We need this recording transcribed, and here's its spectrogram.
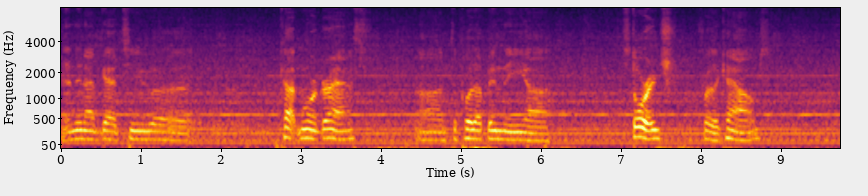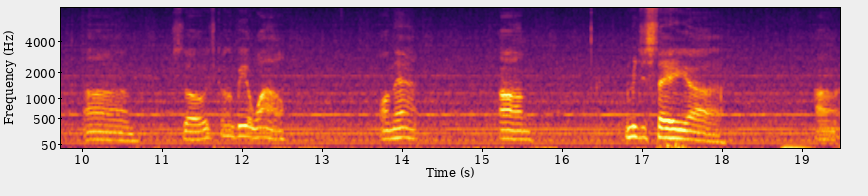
And then I've got to uh, cut more grass uh, to put up in the uh, storage for the cows. Um, so it's going to be a while on that. Um, let me just say uh, uh,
